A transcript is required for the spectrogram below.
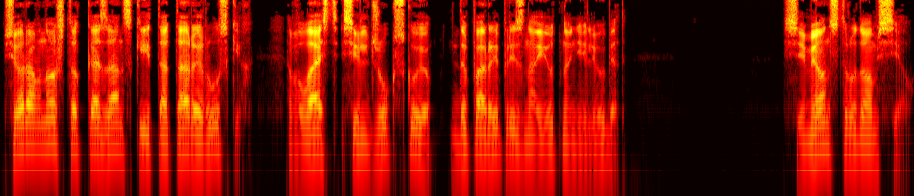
Все равно, что казанские татары русских. Власть сельджукскую до поры признают, но не любят. Семен с трудом сел.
